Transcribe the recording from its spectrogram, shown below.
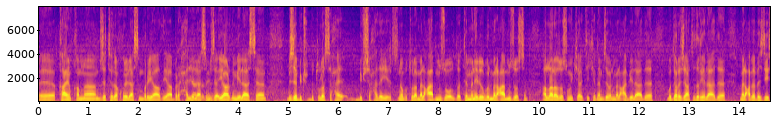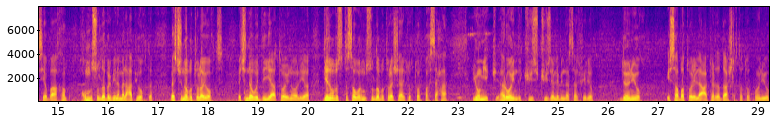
Ee, Kayım kamdan bize tedakkül eləsin bir riyadiya, bir hal eləsin, bize yardım eləsin. Bize büyük butula saha büyük sahada yerisine butula melabımız oldu. Temenni ediyoruz bir melabımız olsun. Allah razı olsun mükelletik kedem bize bir melab iladı. Müderecatı da iladı. Melaba biz deysiye bakım. Kum musulda bir bile melab yoktu. Bes çına butula yoktu. İçinde viddiyat oyunu oluyor. Dedi bu tasavvur musulda butula şeriklik torpak saha. Yom her oyunda 200-250 bin ders sarf ediyor. Dönüyor. İsabat oluyor. Laplerde daşlıkta top oynuyor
